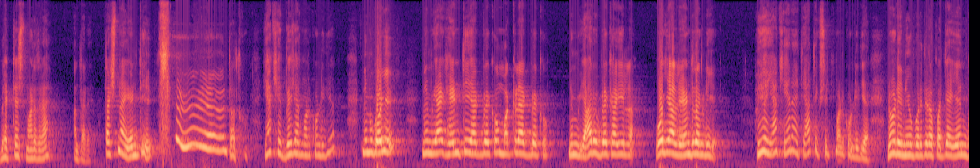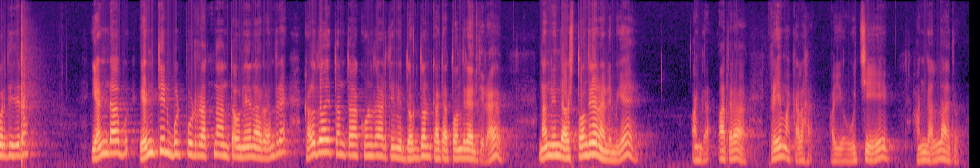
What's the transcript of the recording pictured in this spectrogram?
ಬ್ಲಡ್ ಟೆಸ್ಟ್ ಮಾಡಿದ್ರಾ? ಅಂತಾರೆ. ತಕ್ಷಣ ಹೆಂಡ್ತಿ ಅಂತ ಹತ್ಕೊಂಡು ಯಾಕೆ ಬೇಜಾರು ಮಾಡ್ಕೊಂಡಿದ್ಯಾ? ನಿಮ್ಗೆ ಹೋಗಿ, ನಿಮ್ಗೆ ಯಾಕೆ ಹೆಂಡ್ತಿ ಆಗಬೇಕು ಮಕ್ಕಳೇ ಆಗಬೇಕು? ನಿಮ್ಗೆ ಯಾರೂ ಬೇಕಾಗಿಲ್ಲ. ಹೋಗಿ ಅಲ್ಲಿ ಹೆಂಡದ ಅಂಗಡಿಗೆ. ಅಯ್ಯೋ, ಯಾಕೆ ಏನಾಯ್ತು? ಯಾತಕ್ಕೆ ಸಿಟ್ಟು ಮಾಡ್ಕೊಂಡಿದ್ಯಾ? ನೋಡಿ ನೀವು ಬರ್ದಿರೋ ಪದ್ಯ ಏನು ಬರ್ದಿದ್ದೀರಾ? ಎಂಡ ಎಂಟಿನ ಬಿಟ್ಬಿಟ್ರು ರತ್ನ ಅಂತವನೇನಾರು ಅಂದರೆ, ಕಳೆದೋಯ್ತಂತ ಕುಣಿದಾಡ್ತೀನಿ ದೊಡ್ಡ ದೊಡ್ಡ ಕಾಟ, ತೊಂದರೆ ಅಂತೀರಾ? ನನ್ನಿಂದ ಅಷ್ಟು ತೊಂದರೆನಾ ನಿಮಗೆ? ಹಂಗ, ಆ ಥರ ಪ್ರೇಮ ಕಲಹ. ಅಯ್ಯೋ ಉಚ್ಚಿ ಹಂಗಲ್ಲ ಅದು.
